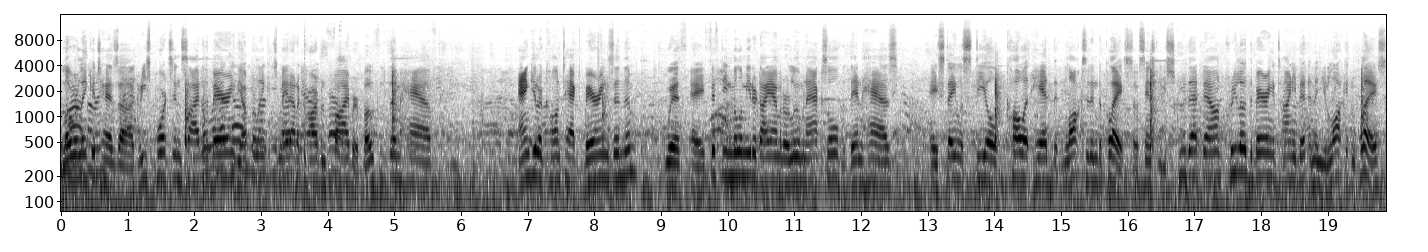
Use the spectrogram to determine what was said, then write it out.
lower linkage has uh, grease ports inside of the bearing. The upper linkage is made out of carbon fiber. Both of them have angular contact bearings in them with a 15 millimeter diameter aluminum axle that then has a stainless steel collet head that locks it into place. So essentially you screw that down, preload the bearing a tiny bit, and then you lock it in place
